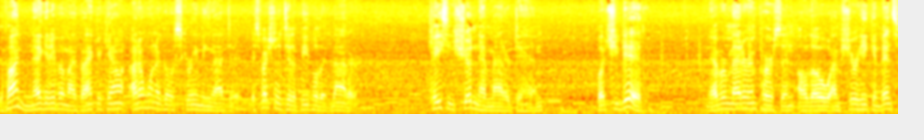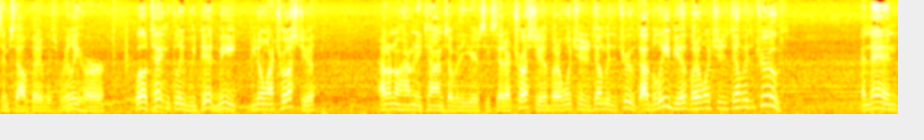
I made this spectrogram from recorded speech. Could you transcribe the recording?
If I'm negative in my bank account, I don't want to go screaming that, to, especially to the people that matter. Casey shouldn't have mattered to him, but she did. Never met her in person, although I'm sure he convinced himself that it was really her. Well, technically, we did meet. You know, I trust you. I don't know how many times over the years he said, I trust you, but I want you to tell me the truth. I believe you, but I want you to tell me the truth. And then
